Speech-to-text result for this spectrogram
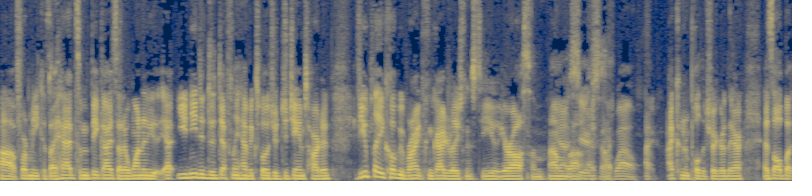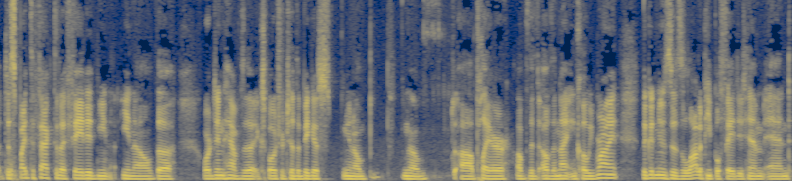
uh, for me because I had some big guys that I wanted. You needed to definitely have exposure to James Harden. If you play Kobe Bryant, congratulations to you. You're awesome. Yeah, uh, seriously, I, wow. I, I couldn't pull the trigger there as all, but despite the fact that I faded, you know, you know the or didn't have the exposure to the biggest, you know, you know, uh, player of the of the night in Kobe Bryant. The good news is a lot of people faded him, and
